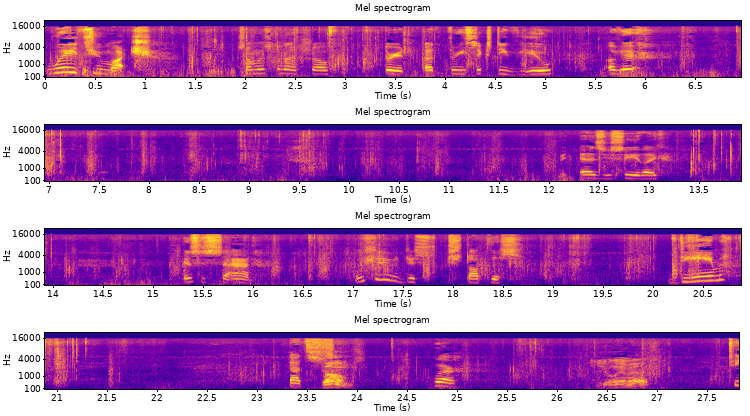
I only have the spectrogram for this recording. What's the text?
way too much. So I'm just gonna show three, a 360 view of it. As you see, like, this is sad. We should just stop this. Deem. That's Tums. where T-U-M-S. T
